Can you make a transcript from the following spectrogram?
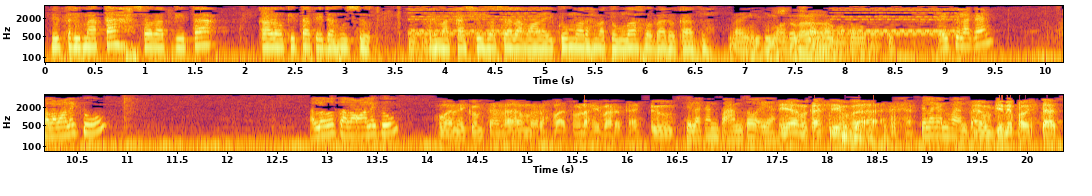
Diterimakah sholat kita kalau kita tidak khusyuk. Terima kasih. Wassalamualaikum warahmatullahi wabarakatuh. Baik. Waalaikumsalam Baik, silakan. Assalamualaikum. Halo, assalamualaikum. Waalaikumsalam warahmatullahi wabarakatuh. Silakan Pak Anto ya. Iya, makasih Mbak. silakan Pak Anto. Nah, begini Pak Ustadz,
